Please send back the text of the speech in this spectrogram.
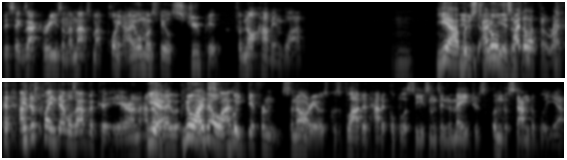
this exact reason, and that's my point. I almost feel stupid for not having Vlad. Mm. Yeah, It but was I three don't. years of I don't. Vlad, though, right? I'm just playing devil's advocate here, and I know Yeah. they were No, I know, slightly but- different scenarios because Vlad had had a couple of seasons in the majors, understandably. Yeah,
